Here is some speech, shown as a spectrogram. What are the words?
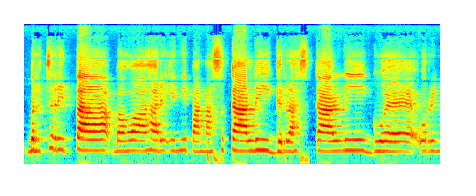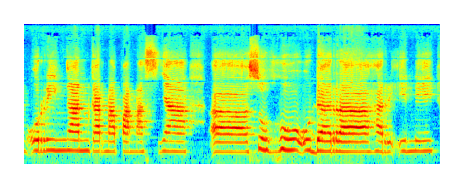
bercerita bahwa hari ini panas sekali, gerah sekali, gue uring-uringan karena panasnya uh, suhu udara hari ini.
